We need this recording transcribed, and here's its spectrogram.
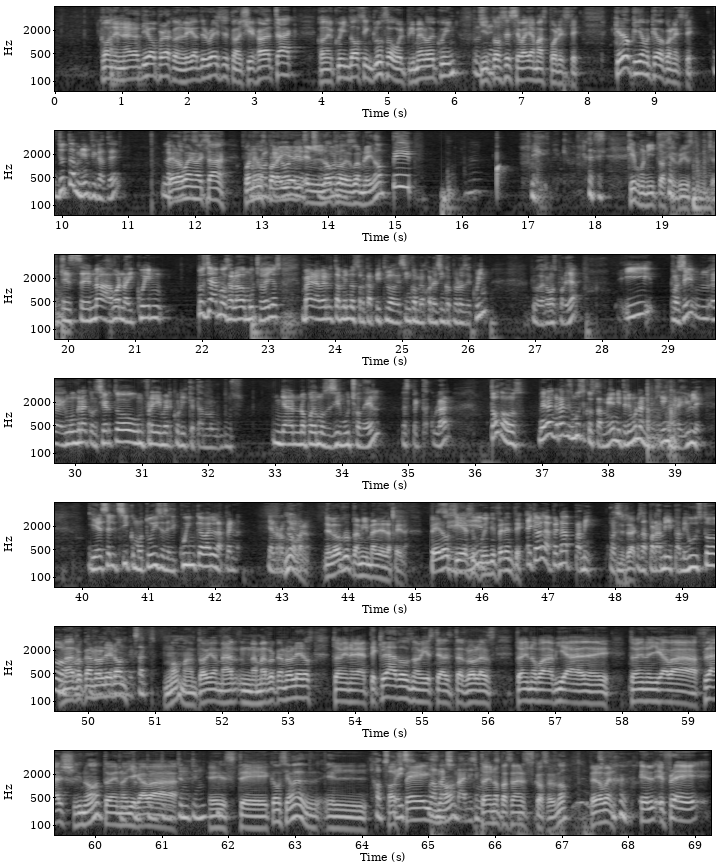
con el Night at the Opera, con el League of the Races, con el Sheer Heart Attack, con el Queen 2 incluso o el primero de Queen Pues y sí. entonces se vaya más por este. Creo que yo me quedo con este. Yo también, fíjate. La Pero bueno, ahí está. Ponemos por ahí el, otro del Wembley, ¿no? ¡Pip! Qué bonito hace ruido este muchacho. Este, no, bueno, y Queen pues ya hemos hablado mucho de ellos. Van a ver también nuestro capítulo de 5 mejores, 5 peores de Queen. Lo dejamos por allá. Y pues sí, en un gran concierto, un Freddie Mercury que también pues, ya no podemos decir mucho de él. Espectacular. Todos eran grandes músicos también y tenían una energía increíble. Y es el, sí, como tú dices, el Queen que vale la pena. Y el rockero. No, bueno, el otro también vale la pena. Pero sí, Sí. es un Queen diferente. El que vale la pena para mí. Pues, Exacto. o sea, para mí, para mi gusto. Más rock and rollerón. Exacto. No, ma- todavía más, nada más rock and rolleros, todavía no había teclados, no había estas, estas rolas, todavía no había, eh, todavía no llegaba Flash, ¿no? Todavía no llegaba, este, ¿cómo se llama? El Hot Space. No, ¿no? manches, malísimo. Todavía no pasaban esas cosas, ¿no? Pero bueno, el, el Fre-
